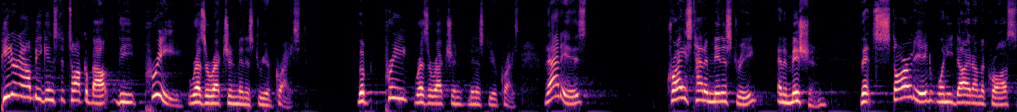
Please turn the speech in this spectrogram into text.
Peter now begins to talk about the pre resurrection ministry of Christ. The pre resurrection ministry of Christ. That is, Christ had a ministry and a mission that started when he died on the cross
